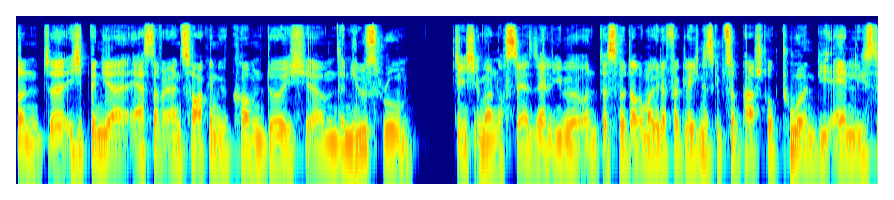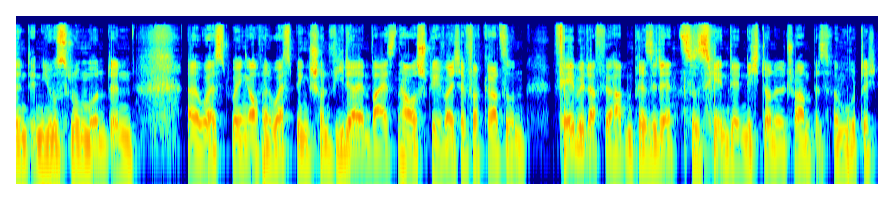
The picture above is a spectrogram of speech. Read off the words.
Und äh, ich bin ja erst auf Aaron Sorkin gekommen durch ähm, The Newsroom, die ich immer noch sehr, sehr liebe. Und das wird auch immer wieder verglichen. Es gibt so ein paar Strukturen, die ähnlich sind in Newsroom und in äh, West Wing, auch wenn West Wing schon wieder im Weißen Haus spielt, weil ich einfach gerade so ein Fable dafür habe, einen Präsidenten zu sehen, der nicht Donald Trump ist, vermutlich.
